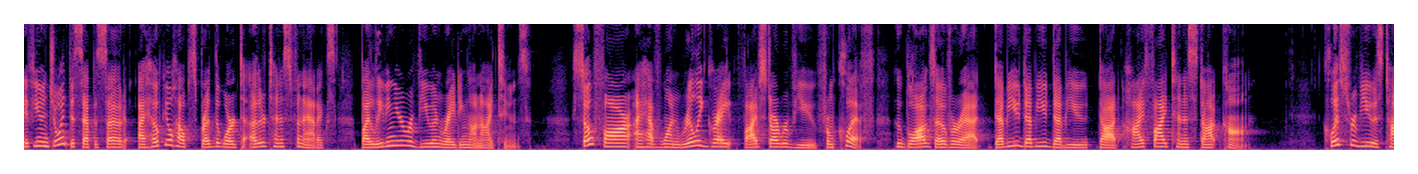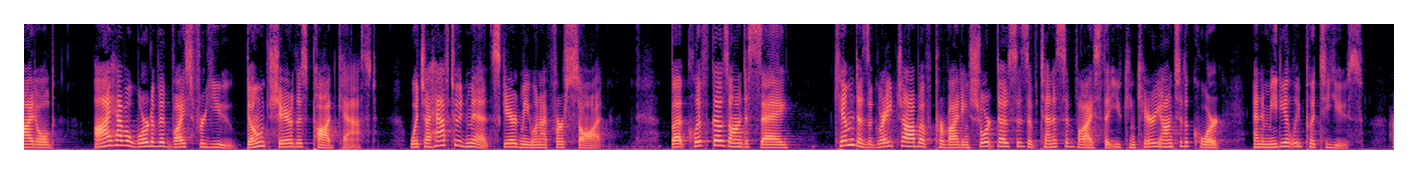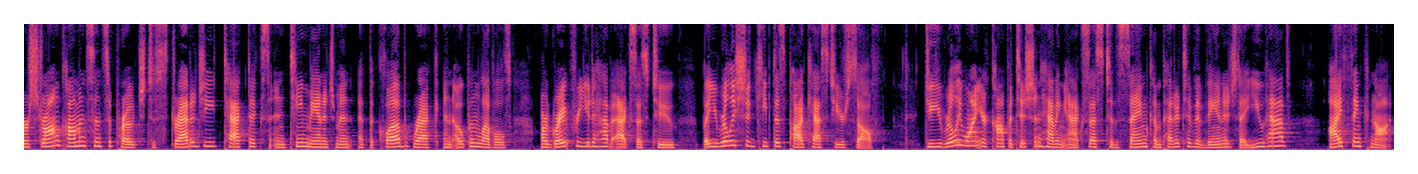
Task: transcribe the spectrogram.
If you enjoyed this episode, I hope you'll help spread the word to other tennis fanatics by leaving your review and rating on iTunes. So far, I have one really great five star review from Cliff, who blogs over at www.hifitennis.com. Cliff's review is titled, I have a word of advice for you. Don't share this podcast which I have to admit scared me when I first saw it. But Cliff goes on to say Kim does a great job of providing short doses of tennis advice that you can carry onto the court and immediately put to use. Her strong common sense approach to strategy, tactics, and team management at the club, rec, and open levels are great for you to have access to, but you really should keep this podcast to yourself. Do you really want your competition having access to the same competitive advantage that you have? I think not.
